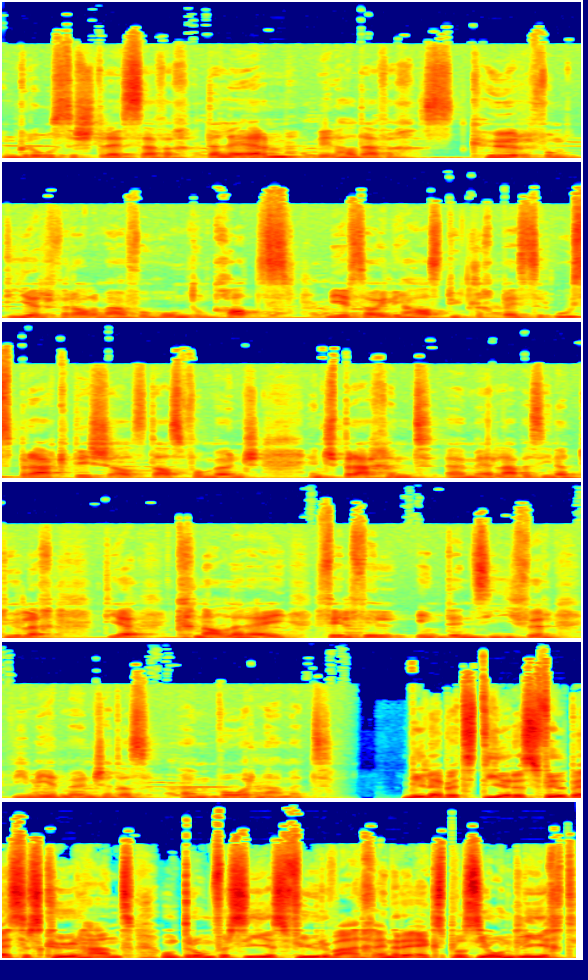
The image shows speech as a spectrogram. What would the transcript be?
ein grosser Stress, einfach der Lärm, weil halt einfach Gehör vom Tier, vor allem auch von Hund und Katz, Meersäulehas deutlich besser ausprägt ist als das vom Mensch. Entsprechend ähm, erleben sie natürlich die Knallerei viel, viel intensiver, wie wir Menschen das ähm, wahrnehmen. Weil eben die Tiere ein viel besseres Gehör haben und darum für sie ein Feuerwerk einer Explosion gleicht,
